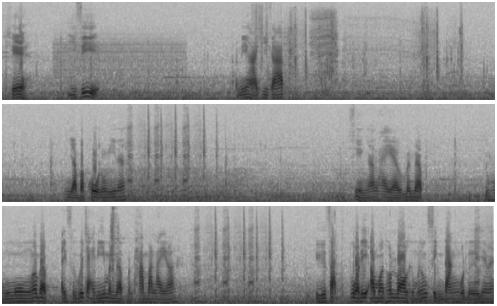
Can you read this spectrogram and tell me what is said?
โอเคอีซี่ อันนี้หาคีย์การ์ด อย่าประโผล่ตรงนี้นะ เสียงอะไรอะ มันแบบผมงงว่าแบบไอ้ฝืนหัวใจนี้มันแบบมันทำอะไรวะคือสัตว์ตัวที่เอามาทดลองคือมันต้องสิ่งดังหมดเลยใช่ไหม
